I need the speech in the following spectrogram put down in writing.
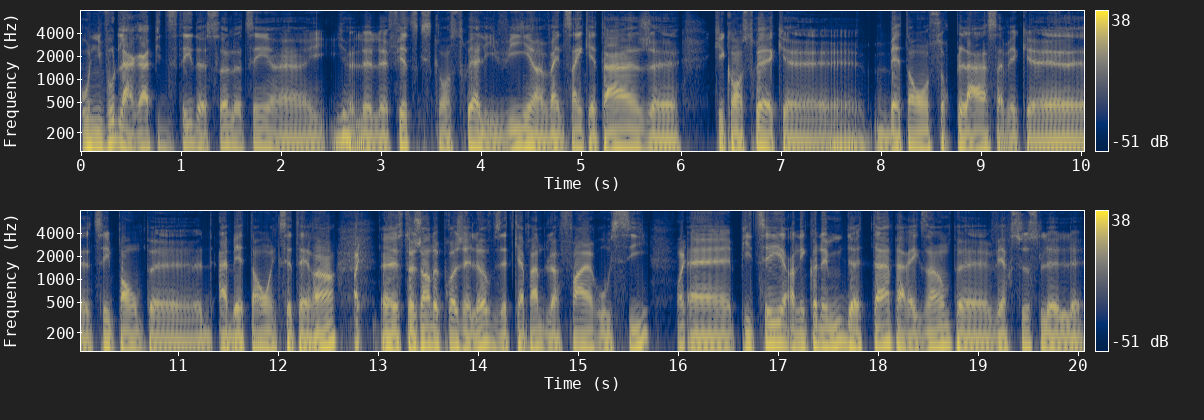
au niveau de la rapidité de ça, là, tu sais, euh, il y a le, le FITS qui se construit à Lévis, un 25 étages, euh, qui est construit avec euh, béton sur place, avec euh, tu sais, pompe euh, à béton, etc. Euh, ce genre de projet-là, vous êtes capable de le faire aussi. Oui. Puis tu sais, en économie de temps, par exemple, versus le, le,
